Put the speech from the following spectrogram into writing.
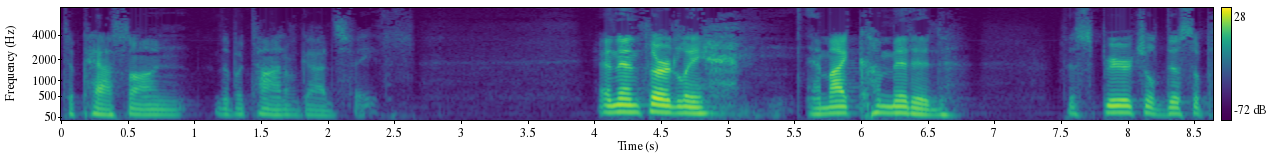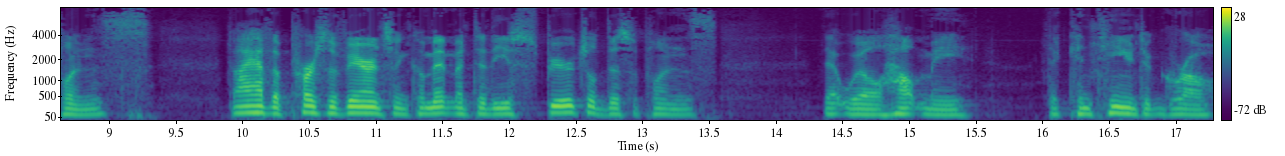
to pass on the baton of God's faith. And then thirdly, am I committed the spiritual disciplines? Do I have the perseverance and commitment to these spiritual disciplines that will help me to continue to grow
